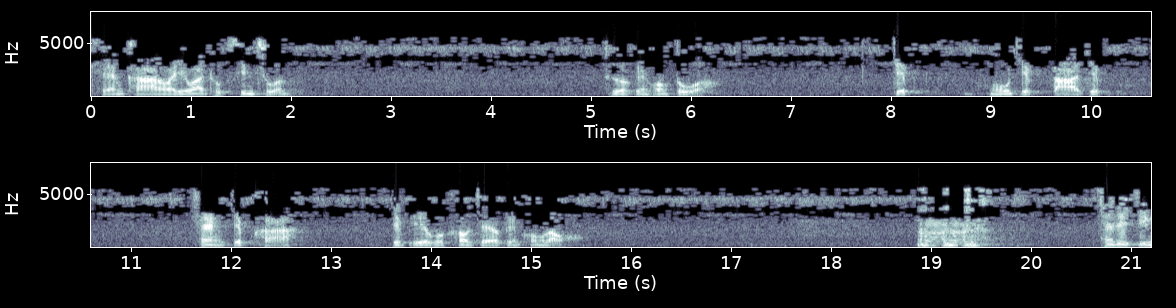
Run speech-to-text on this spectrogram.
แขนขาไว้ว่าทุกสิ้นส่วนเธอเป็นของตัว เจ็บหูเจ็บตาเจ็บแข้งเจ็บขา เจ็บเอวก็เข้าใจว่าเป็นของเรา แค่ได้จริง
